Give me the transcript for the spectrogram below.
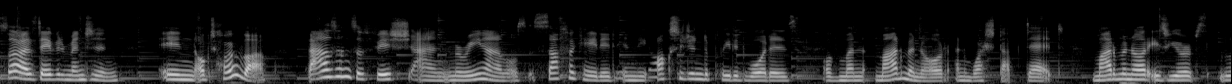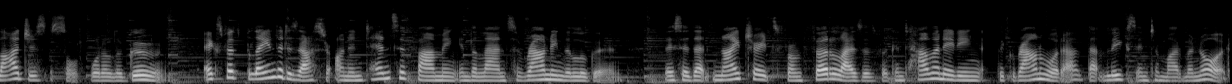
So, as David mentioned, in October, thousands of fish and marine animals suffocated in the oxygen depleted waters of Mar Menor and washed up dead. Mar Menor is Europe's largest saltwater lagoon. Experts blame the disaster on intensive farming in the land surrounding the lagoon. They said that nitrates from fertilizers were contaminating the groundwater that leaks into Mar Menor.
